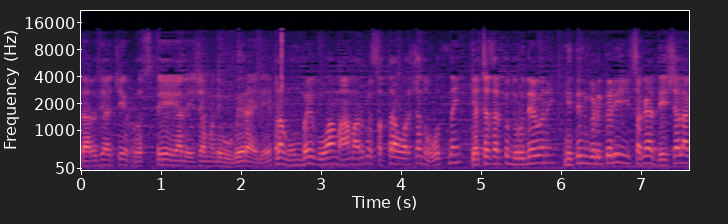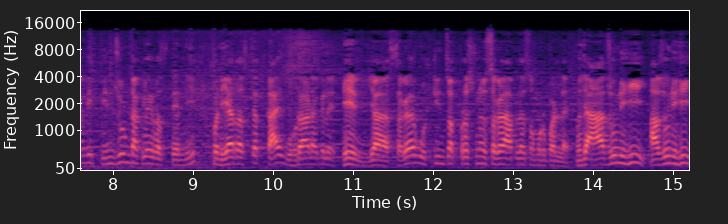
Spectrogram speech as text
दर्जाचे रस्ते या देशामध्ये उभे राहिले. मला मुंबई गोवा महामार्ग सतरा वर्षात होत नाही. याच्यासारखं दुर्दैव नाही. नितीन गडकरी सगळ्या देशाला अगदी पिंजून टाकले रस्त्यांनी पण या रस्त्यात काय घोडा अडकलाय हे या सगळ्या गोष्टींचा प्रश्न सगळा आपल्यासमोर पडलाय. म्हणजे अजूनही अजूनही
